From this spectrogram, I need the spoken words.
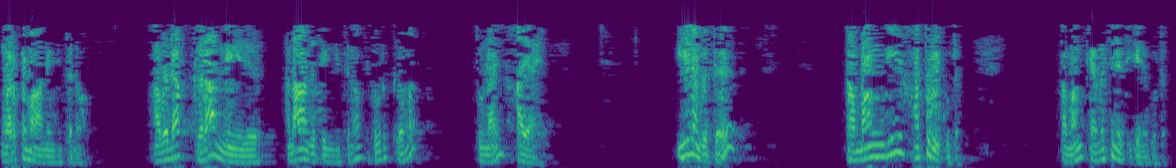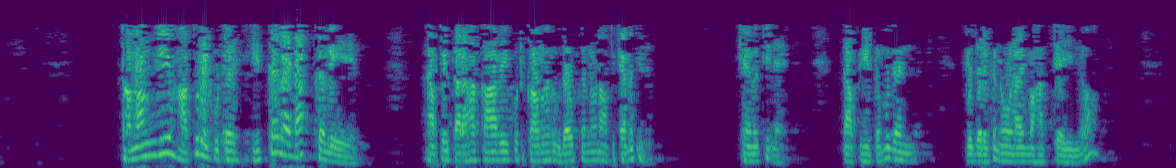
වර්තමානයෙන් හිතනවා අවඩක් කරන්නේය අනාගතයෙන් හිතනවා ඒකට ක්‍රම 3යි 6යි ඊළඟට තමන්ගේ හතුරෙකුට තමන් කැමති නැති කෙනෙකුට. තමන්ගේ හතුරෙකුට හිත වැඩක් කළේ. අපේ තරහකාරයෙකුට කවුරු හරි උදව් කරනවා නම් අපි කැමතිද? කැමති නැහැ. අපි හිතමු දැන් ගෙදරක නෝනායි මහත්තයයි ඉන්නවා.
